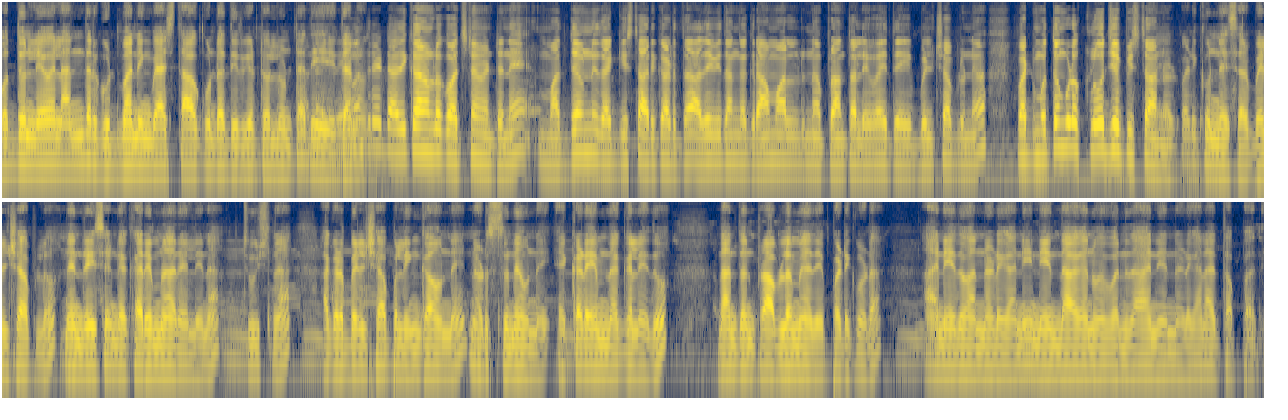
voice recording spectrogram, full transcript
పొద్దున్న లేవాలి అందరు గుడ్ మార్నింగ్ బ్యాచ్ తాగకుండా తిరిగేటోళ్ళు ఉంటే అది రేవంత్ రెడ్డి అధికారంలోకి వచ్చిన వెంటనే మద్యంని తగ్గిస్తే అరికడతా అదేవిధంగా గ్రామాలు ఉన్న ప్రాంతాలు ఏవైతే బిల్డ్ షాపులు ఉన్నాయో వాటి మొత్తం కూడా క్లోజ్ చేపిస్తా అన్నాడు. ఇప్పటికి ఉన్నాయి సార్ బెల్ షాపులు. నేను రీసెంట్గా కరీంనగర్ వెళ్ళిన చూసిన. అక్కడ బెల్ షాపులు ఇంకా ఉన్నాయి నడుస్తూనే ఉన్నాయి. ఎక్కడ ఏం తగ్గలేదు. దాంతో ప్రాబ్లమే అది ఎప్పటికి కూడా. ఆయన ఏదో అన్నాడు కానీ నేను దాగాను ఎవరిని దాగని అన్నాడు కానీ అది తప్పది.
